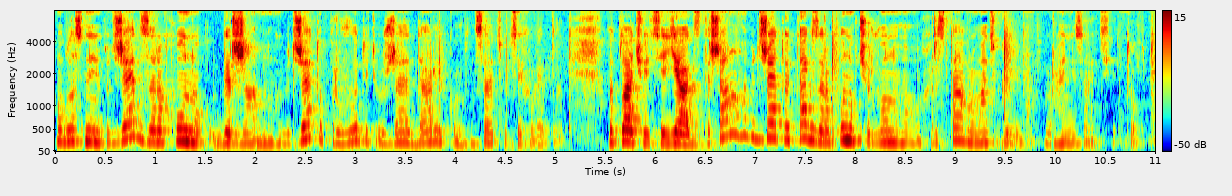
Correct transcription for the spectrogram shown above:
Обласний бюджет за рахунок державного бюджету проводить уже далі компенсацію цих виплат. Виплачується як з державного бюджету, так і за рахунок Червоного Христа громадської організації. Тобто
